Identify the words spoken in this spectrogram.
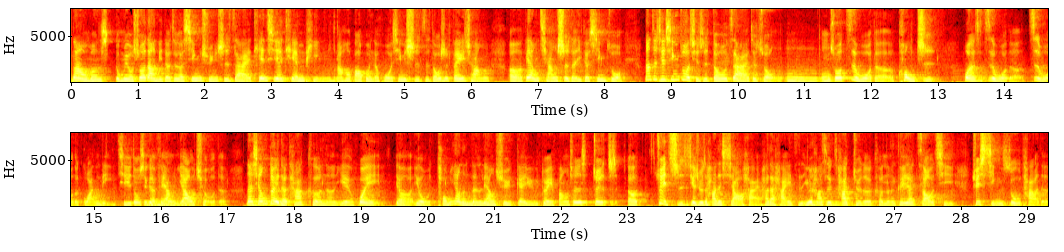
那我们有没有说到你的这个星群是在天蝎、天平，然后包括你的火星、狮子都是非常呃非常强势的一个星座。那这些星座其实都在这种嗯，我们说自我的控制或者是自我的自我的管理，其实都是一个非常要求的。那相对的，他可能也会呃有同样的能量去给予对方，甚至最呃最直接就是他的小孩、他的孩子，因为他是他觉得可能可以在早期去形塑他的。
